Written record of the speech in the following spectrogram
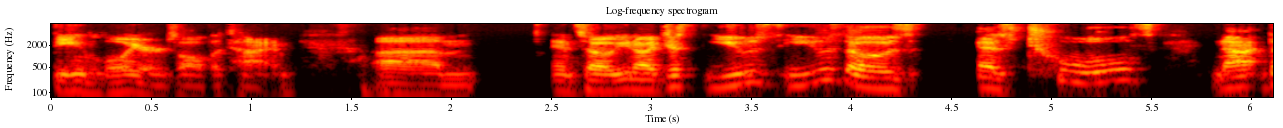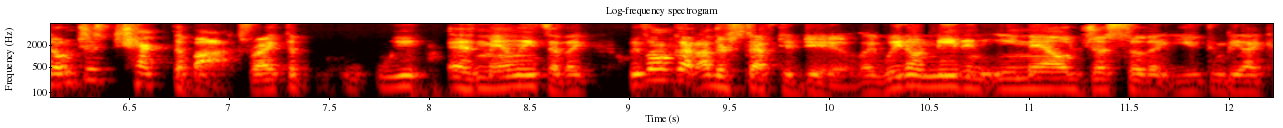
being lawyers all the time. Um, and so, you know, just use use those as tools. Not don't just check the box, right? The, we, as Manleen said, like we've all got other stuff to do. Like we don't need an email just so that you can be like,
